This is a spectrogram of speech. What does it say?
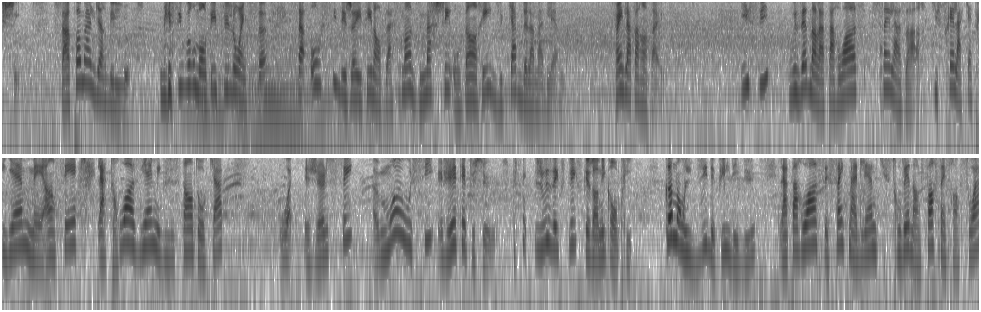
Sais. Ça a pas mal gardé le look. Mais si vous remontez plus loin que ça, ça a aussi déjà été l'emplacement du marché aux denrées du Cap de la Madeleine. Fin de la parenthèse. Ici, vous êtes dans la paroisse Saint-Lazare, qui serait la quatrième, mais en fait la troisième existante au Cap. Ouais, je le sais, moi aussi, j'étais plus sûre. je vous explique ce que j'en ai compris. Comme on le dit depuis le début, la paroisse Sainte-Madeleine qui se trouvait dans le Fort Saint-François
